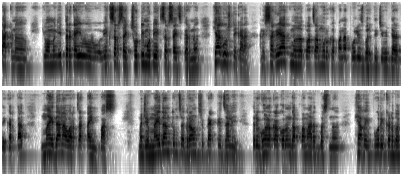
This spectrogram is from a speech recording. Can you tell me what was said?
टाकणं किंवा मग इतर काही एक्सरसाइज छोटी मोठी एक्सरसाइज करणं ह्या गोष्टी करा. आणि सगळ्यात महत्त्वाचा मूर्खपणा पोलीस भरतीचे विद्यार्थी करतात मैदानावरचा टाइमपास म्हणजे मैदान तुमचं ग्राउंडची प्रॅक्टिस झाली तरी घोळका करून गप्पा मारत बसणं. ह्या बाई पोरीकडे बघ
